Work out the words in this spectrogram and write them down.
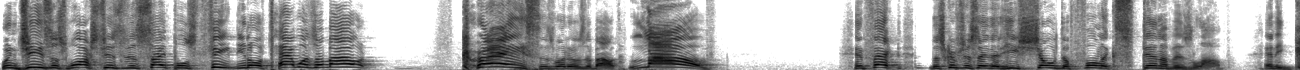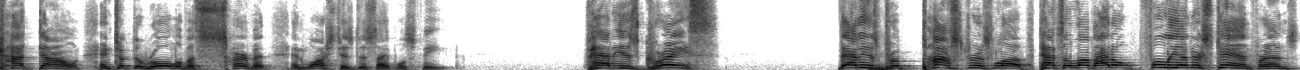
When Jesus washed his disciples' feet, you know what that was about? Grace is what it was about. Love. In fact, the scriptures say that he showed the full extent of his love. And he got down and took the role of a servant and washed his disciples' feet. That is grace. That is preposterous love. That's a love I don't fully understand, friends.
